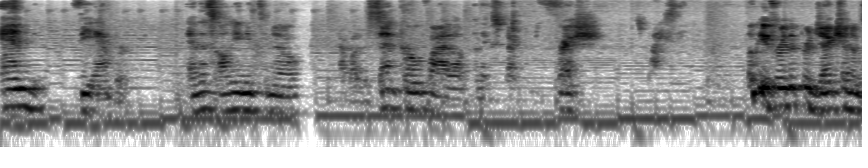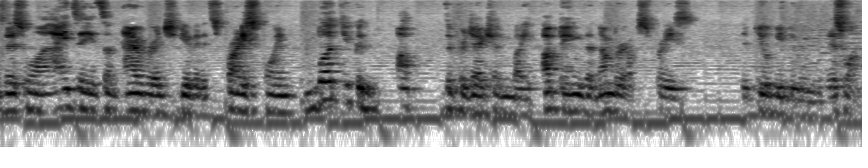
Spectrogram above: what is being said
and the amber. And that's all you need to know about the scent profile of Unexpected Fresh Spicy. Okay, for the projection of this one, I'd say it's an average given its price point, but you could up the projection by upping the number of sprays that you'll be doing with this one.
